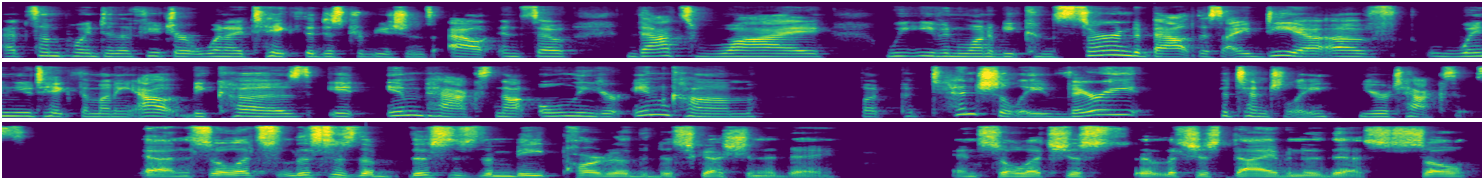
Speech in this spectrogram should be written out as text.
at some point in the future when I take the distributions out. And so that's why we even want to be concerned about this idea of when you take the money out because it impacts not only your income, but potentially, very potentially, your taxes. Yeah, and so let's this is the this is the meat part of the discussion today, and so let's just let's just dive into this. So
